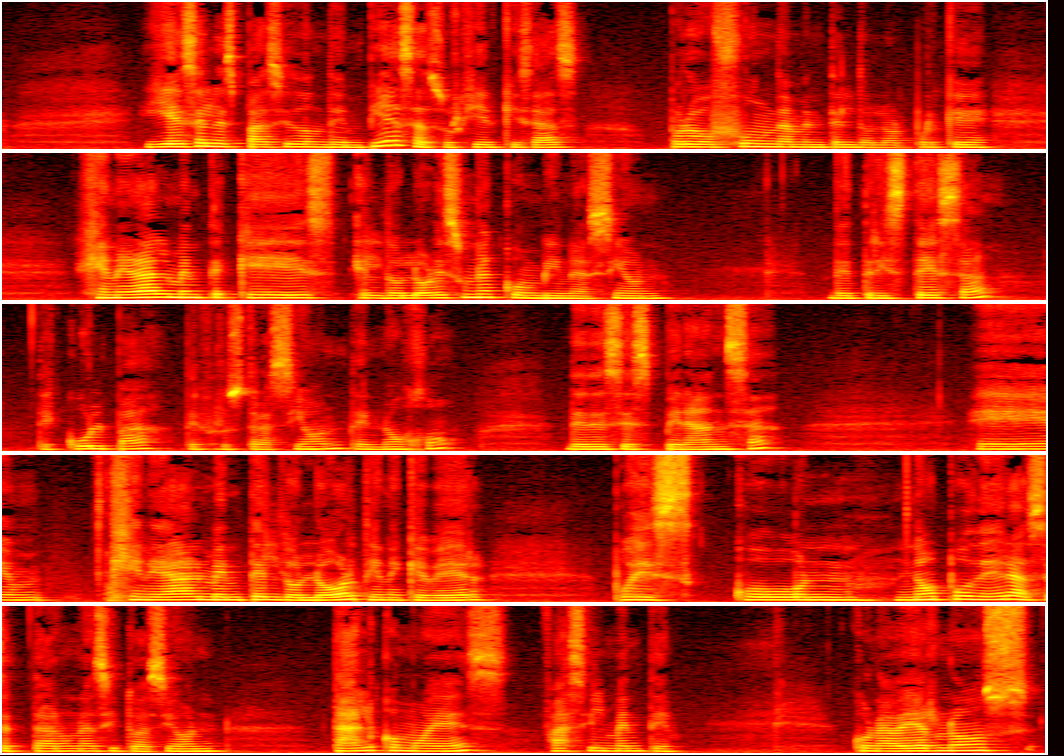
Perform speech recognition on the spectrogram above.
y es el espacio donde empieza a surgir quizás profundamente el dolor, porque generalmente ¿qué es el dolor? Es una combinación de tristeza, de culpa, de frustración, de enojo, de desesperanza Em, generalmente el dolor tiene que ver pues con no poder aceptar una situación tal como es fácilmente, con habernos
